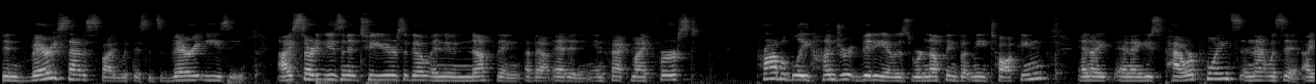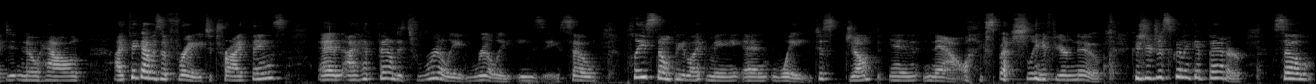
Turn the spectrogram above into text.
been very satisfied with this. It's very easy. I started using it two years ago and knew nothing about editing. In fact, my first probably 100 videos were nothing but me talking and I and I used PowerPoints and that was it. I didn't know how I think I was afraid to try things and I have found it's really, really easy. So please don't be like me and wait. Just jump in now, especially if you're new, because you're just going to get better. So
